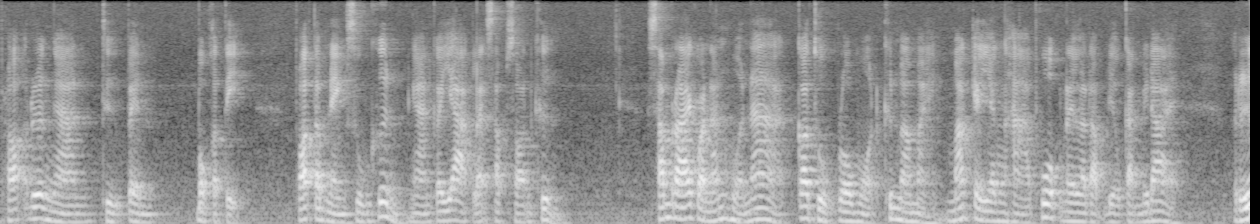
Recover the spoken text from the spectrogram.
เพราะเรื่องงานถือเป็นปกติ เพราะตำแหน่งสูงขึ้นงานก็ยากและซับซ้อนขึ้น ซ้ำร้ายกว่านั้นหัวหน้าก็ถูกโปรโมทขึ้นมาใหม่ มักจะยังหาพวกในระดับเดียวกันไม่ได้ หรือ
